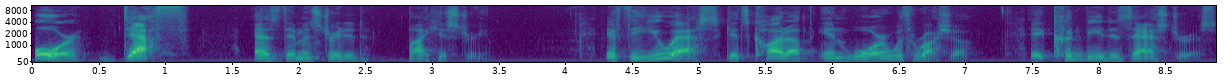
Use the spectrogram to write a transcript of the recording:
or death, as demonstrated by history. If the U.S. gets caught up in war with Russia, it could be disastrous.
